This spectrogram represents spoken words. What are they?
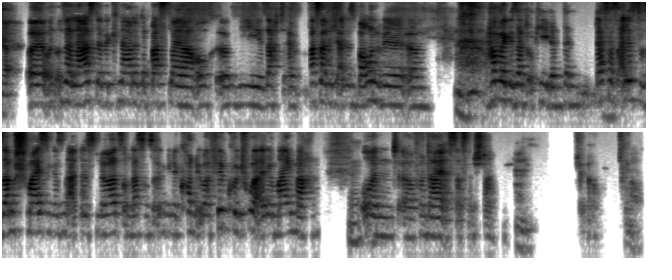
Ja. Äh, und unser Lars, der begnadete Bastler, ja auch irgendwie sagt, äh, was er nicht alles bauen will. Ähm, haben wir gesagt, okay, dann, dann lass das alles zusammenschmeißen. Wir sind alles Nerds und lass uns irgendwie eine Con über Filmkultur allgemein machen. Mhm. Und äh, von daher ist das entstanden. Mhm. Genau. Genau.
